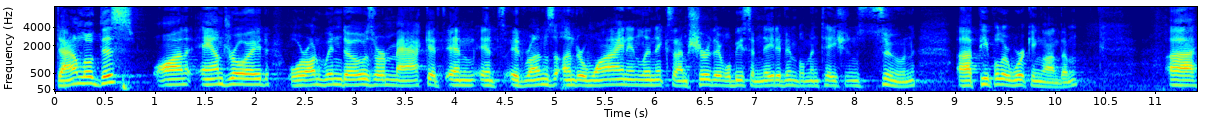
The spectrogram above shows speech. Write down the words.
download this on Android or on Windows or Mac, it, and, and it runs under Wine and Linux, I'm sure there will be some native implementations soon. Uh, people are working on them. Uh,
